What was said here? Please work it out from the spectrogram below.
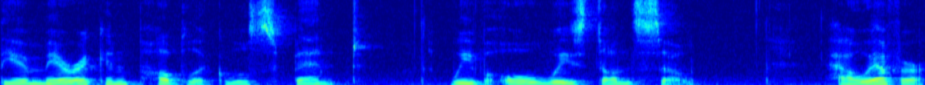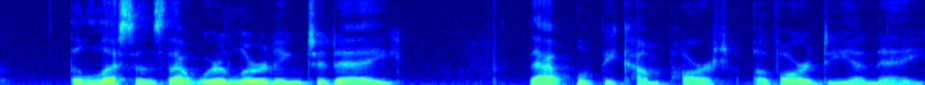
the American public will spend. We've always done so. However, the lessons that we're learning today, that will become part of our DNA,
